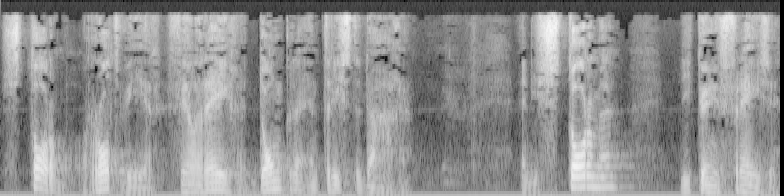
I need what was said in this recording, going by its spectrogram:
Storm, rotweer, veel regen, donkere en trieste dagen. En die stormen, die kun je vrezen.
